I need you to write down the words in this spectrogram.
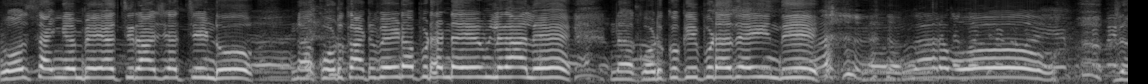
రోజు సంఘం పోయి వచ్చి రాసి వచ్చిండు. నా కొడుకు అటు పోయినప్పుడు అంటే ఏం కాలే. నా కొడుకుకి ఇప్పుడు అదే అయింది. నా నా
